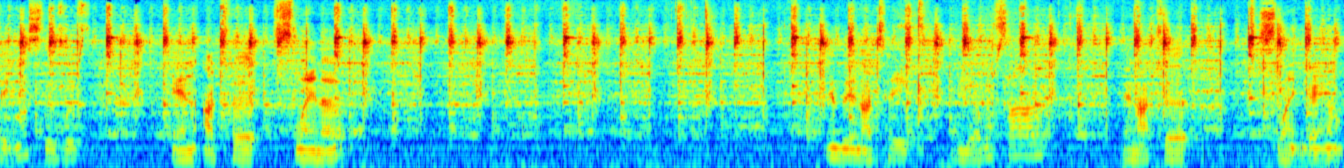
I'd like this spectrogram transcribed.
Take my scissors and I cut slant up. And then I take the other side and I cut slant down.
